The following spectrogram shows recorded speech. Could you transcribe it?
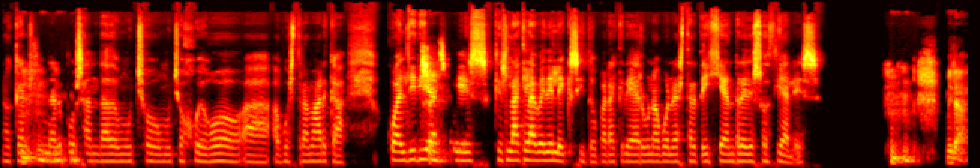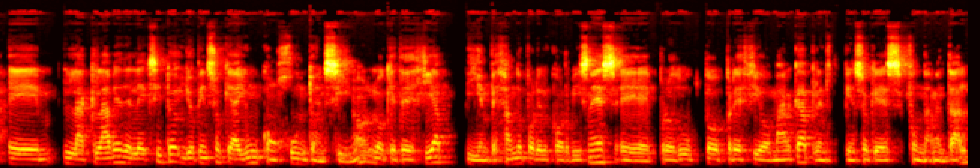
¿no? que al final pues, han dado mucho, mucho juego a, vuestra marca. ¿Cuál dirías que, es, que es la clave del éxito para crear una buena estrategia en redes sociales? Mira, eh, la clave del éxito, yo pienso que hay un conjunto en sí, ¿no? Lo que te decía, y empezando por el core business, eh, producto, precio, marca, pienso que es fundamental.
